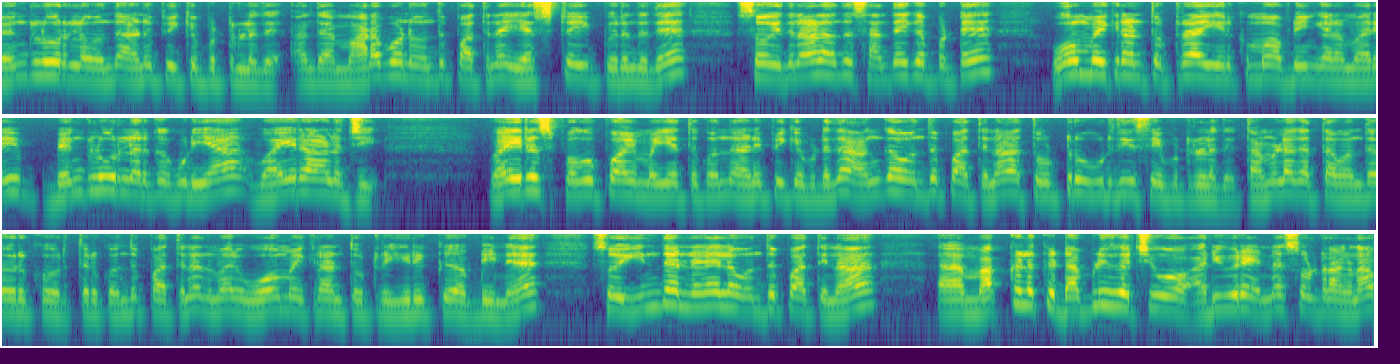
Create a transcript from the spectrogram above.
பெங்களூரில் வந்து அனுப்பிக்கப்பட்டுள்ளது. அந்த மரபணு வந்து பார்த்தீங்கன்னா எஸ் டைப் இருந்தது. ஸோ இதனால் வந்து சந்தேகப்பட்டு ஓமைக்ரான் தொற்றாக இருக்குமா? அப்படிங்கிற மாதிரி பெங்களூரில் இருக்கக்கூடிய வைராலஜி வைரஸ் பகுப்பாய்வு மையத்துக்கு வந்து அனுப்பிக்கப்பட்டது. அங்கே வந்து பார்த்தீங்கன்னா தொற்று உறுதி செய்யப்பட்டுள்ளது. தமிழகத்தை வந்தவருக்கு ஒருத்தருக்கு வந்து பார்த்தீங்கன்னா இந்த மாதிரி ஓமைக்ரான் தொற்று இருக்குது அப்படின்னு. ஸோ இந்த நிலையில் வந்து பார்த்தீங்கன்னா மக்களுக்கு டபிள்யூஹெச்ஓ அறிவுரை என்ன சொல்கிறாங்கன்னா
